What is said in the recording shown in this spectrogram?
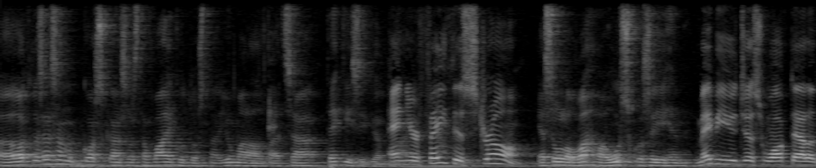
Ö, Ootko sä saanut koskaan sellaista vaikutusta Jumalalta, että sä tekisit And jotain? your faith is strong. Ja sulla on vahva usko siihen. Maybe you just walked out of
